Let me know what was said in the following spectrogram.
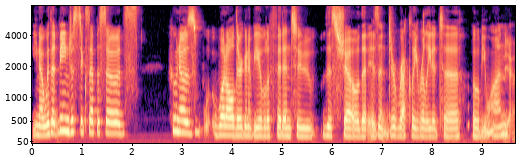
you know, with it being just six episodes, who knows what all they're going to be able to fit into this show that isn't directly related to Obi Wan. Yeah,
